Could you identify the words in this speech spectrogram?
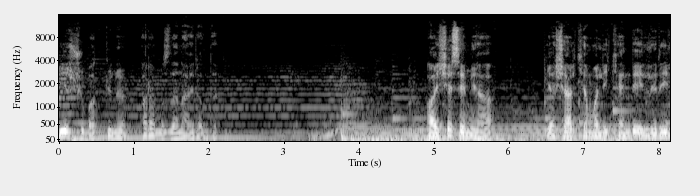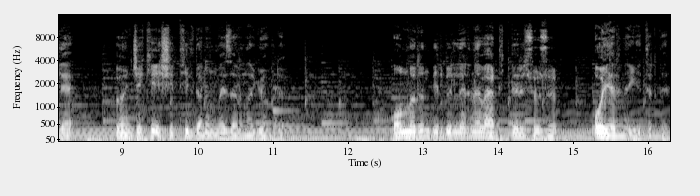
1 Şubat günü aramızdan ayrıldı. Ayşe Semiha, Yaşar Kemal'i kendi elleriyle önceki eşi Tilda'nın mezarına gömdü. Onların birbirlerine verdikleri sözü o yerine getirdi.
